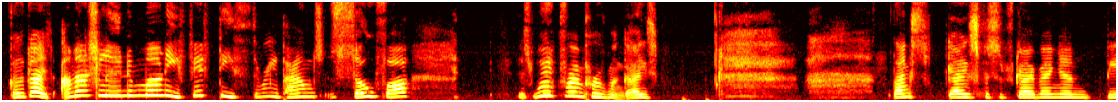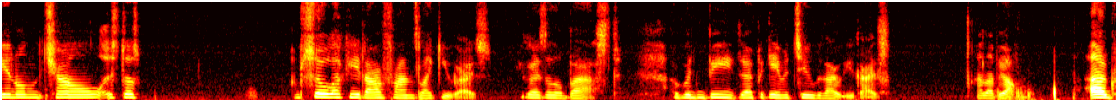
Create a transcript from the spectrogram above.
Because guys, I'm actually earning money, £53 so far. It's work for improvement, guys. Thanks, guys, for subscribing and being on the channel. It's just, I'm so lucky to have fans like you guys. You guys are the best. I wouldn't be the Epic Gamer 2 without you guys. I love y'all. Hug.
